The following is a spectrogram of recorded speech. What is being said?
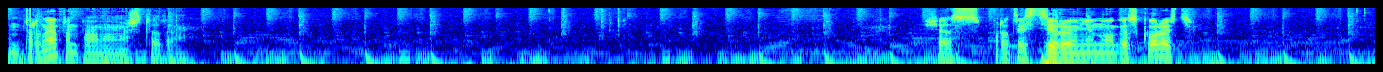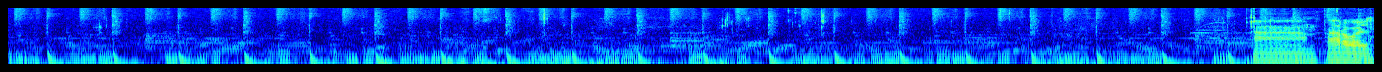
Интернетом, по-моему, что-то. Сейчас протестируем немного скорость. А, пароль.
